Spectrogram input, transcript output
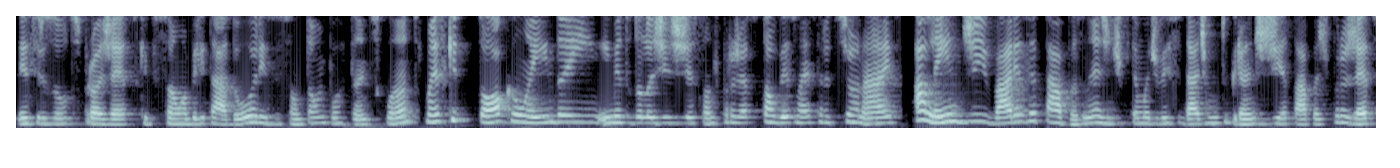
esses outros projetos que são habilitadores e são tão importantes quanto, mas que tocam ainda em, em metodologias de gestão de projetos talvez mais tradicionais, além de várias etapas, né? A gente tem uma diversidade muito grande de etapas de projetos,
